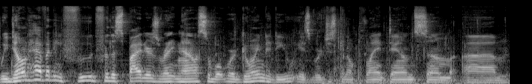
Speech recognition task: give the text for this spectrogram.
We don't have any food for the spiders right now, so what we're going to do is we're just going to plant down some... Um,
